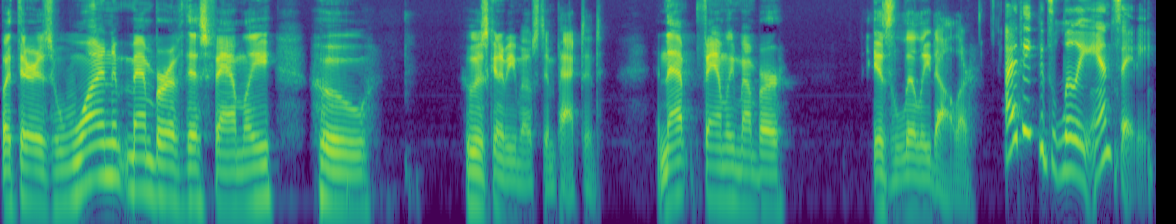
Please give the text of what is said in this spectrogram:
But there is one member of this family who who is going to be most impacted. And that family member is Lily Dauler. I think it's Lily and Sadie.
